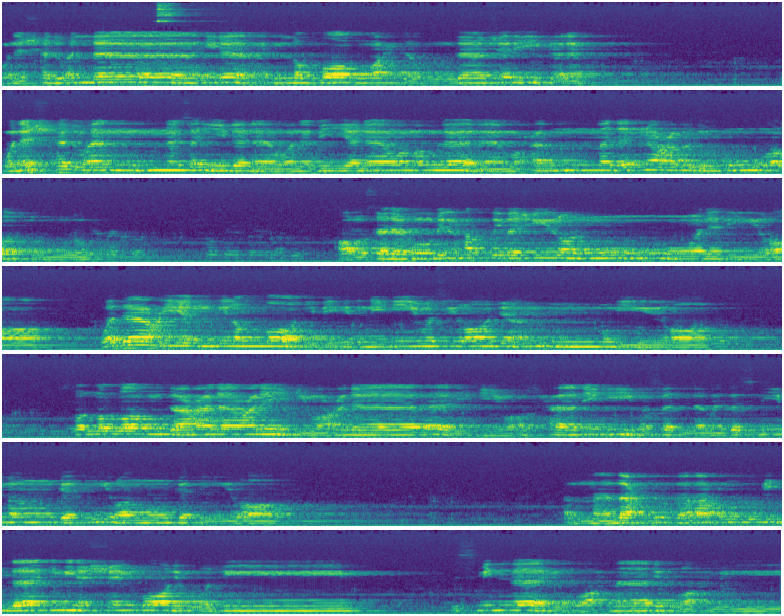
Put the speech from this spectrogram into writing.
ونشهد أن لا إله إلا الله وحده لا شريك له. ونشهد أن سيدنا ونبينا ومولانا محمدا عبده ورسوله. أرسله بالحق بشيرا ونذيرا وداعيا إلى الله بإذنه وسراجا صلى الله تعالى عليه وعلى آله وأصحابه وسلم تسليما كثيرا كثيرا. أما بعد فأعوذ بالله من الشيطان الرجيم. بسم الله الرحمن الرحيم.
